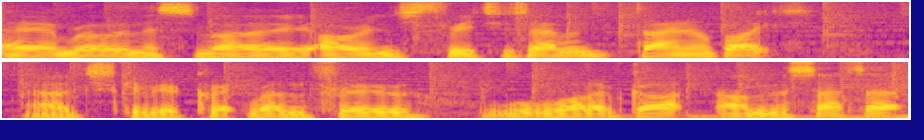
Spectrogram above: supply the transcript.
hey, I'm Rowan. This is my Orange 327 dyno bike. I'll just give you a quick run through what I've got on the setup.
